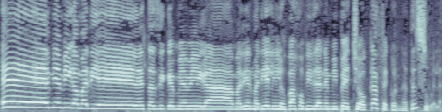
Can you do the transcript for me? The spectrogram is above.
¡Eh! Mi amiga Mariel. Esta sí que es mi amiga Mariel Mariel y los bajos vibran en mi pecho. Café con Natenzuela.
